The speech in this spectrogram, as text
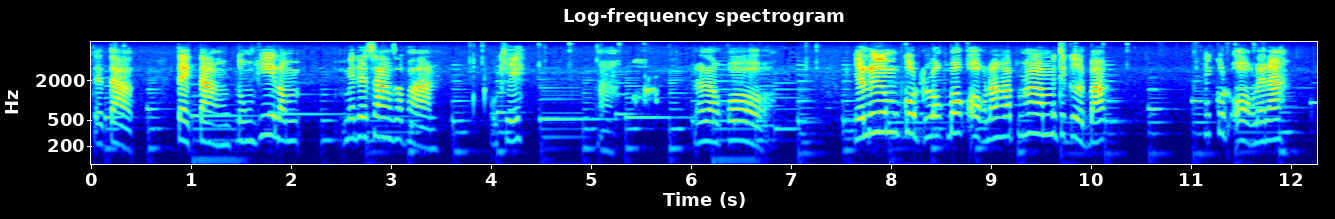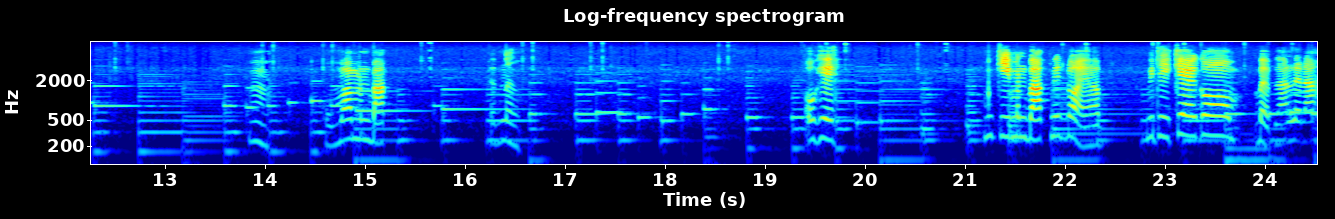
แต่ต่างแตกต่างตรงที่เราไม่ได้สร้างสะพาน โอเค อะ แล้วเราก็ อย่าลืมกดล็อกบล็อกออกนะครับ ห้ามมันจะเกิดบั๊กให้กดออกเลยนะอืมผมว่ามันบั๊กแป๊บหนึ่งโอเค เมื่อกี้มันบั๊กนิดหน่อยครับ วิธีแก้ก็แบบนั้นเลยนะ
